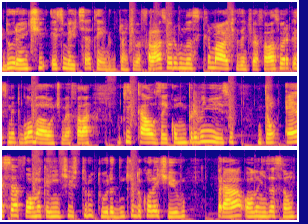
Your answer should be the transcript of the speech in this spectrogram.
durante esse mês de setembro. Então a gente vai falar sobre mudanças climáticas, a gente vai falar sobre aquecimento global, a gente vai falar o que causa e como prevenir isso. Então essa é a forma que a gente estrutura dentro do coletivo para a organização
